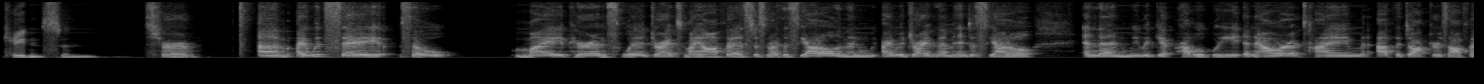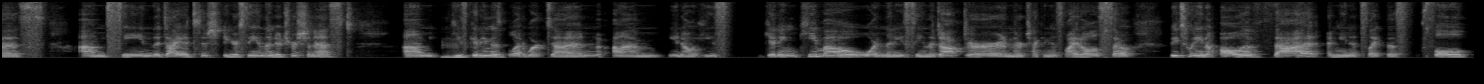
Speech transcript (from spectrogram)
cadence and. Sure. Um, I would say, so my parents would drive to my office just north of Seattle and then I would drive them into Seattle and then we would get probably an hour of time at the doctor's office um, seeing the dietitian, you're seeing the nutritionist. Um, mm-hmm. He's getting his blood work done. Um, you know, he's getting chemo and then he's seeing the doctor and they're checking his vitals. So between all of that, I mean, it's like this full,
